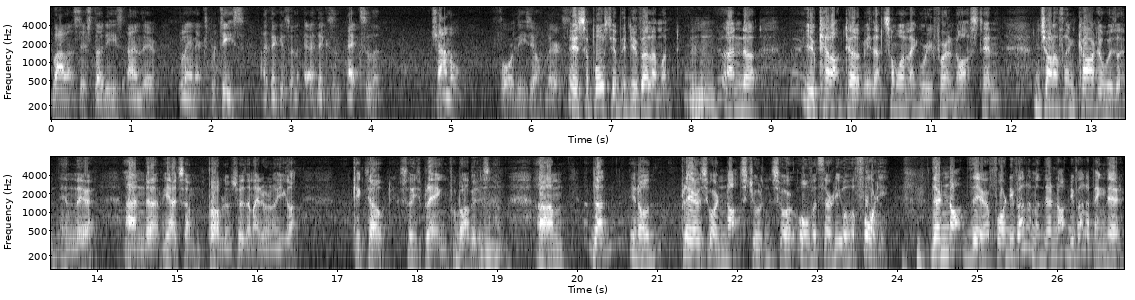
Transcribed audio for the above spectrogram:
balance their studies and their playing expertise, I think it's an I think it's an excellent channel for these young players. It's supposed to be development. And uh, you cannot tell me that someone like Reifer and Austin, Jonathan Carter was in, in there, and uh, he had some problems with him. I don't know, he got kicked out, so he's playing for Barbados now. Um, that, you know, players who are not students, who are over 30, over 40, they're not there for development. They're not developing. They're,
